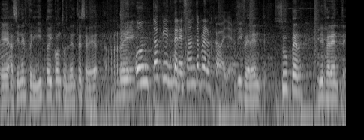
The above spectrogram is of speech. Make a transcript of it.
eh, así en el frito y con tus lentes se ve re Un toque interesante para los caballeros. diferente, súper diferente.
